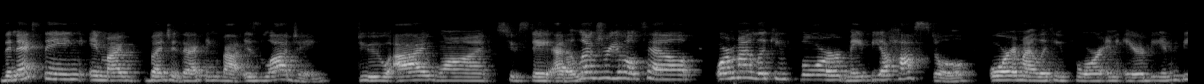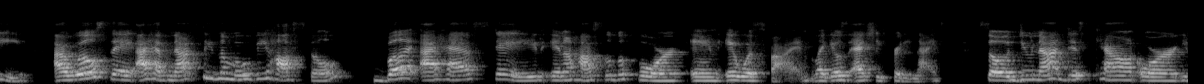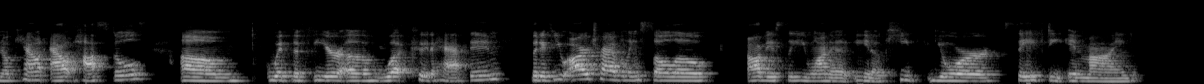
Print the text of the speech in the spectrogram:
The next thing in my budget that I think about is lodging. Do I want to stay at a luxury hotel or am I looking for maybe a hostel or am I looking for an Airbnb? I will say I have not seen the movie Hostel, but I have stayed in a hostel before and it was fine. Like it was actually pretty nice. So do not discount or you know count out hostels um, with the fear of what could happen. But if you are traveling solo, obviously you want to you know keep your safety in mind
